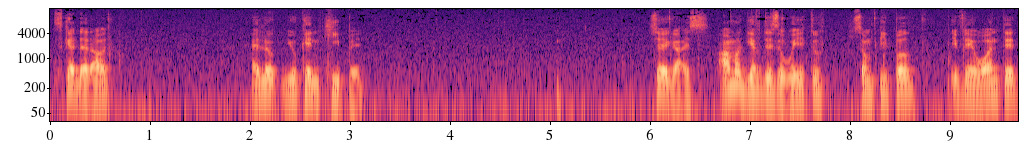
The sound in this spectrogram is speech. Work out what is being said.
Let's get that out. And look you can keep it. So yeah guys i'm gonna give this away to some people if they want it.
